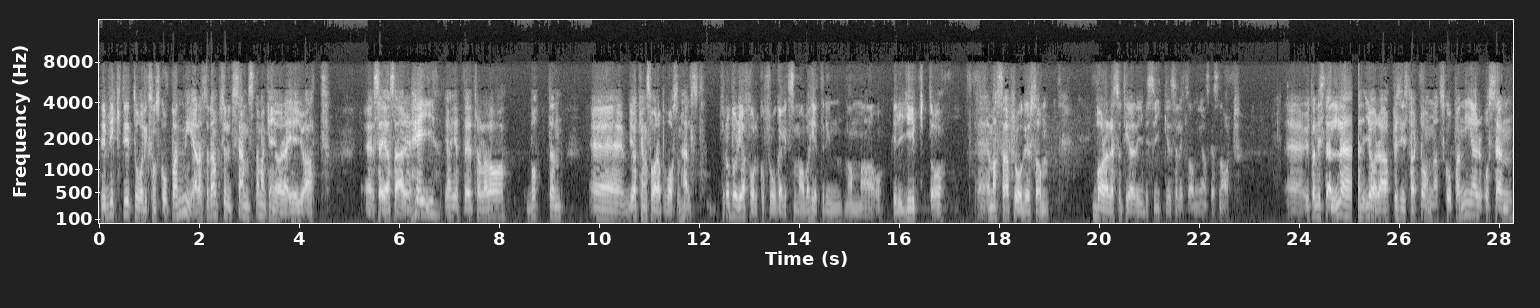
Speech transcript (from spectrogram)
det är viktigt att liksom skopa ner. Alltså det absolut sämsta man kan göra är ju att eh, säga så här. Hej, jag heter tralala, botten. Eh, jag kan svara på vad som helst. För då börjar folk att fråga liksom, vad heter din mamma och är du gift och Eh, en massa frågor som bara resulterar i besvikelse liksom ganska snart. Eh, utan istället göra precis tvärtom, att skapa ner och sen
